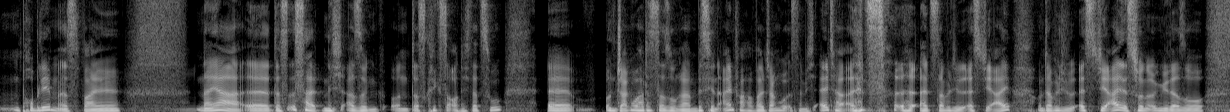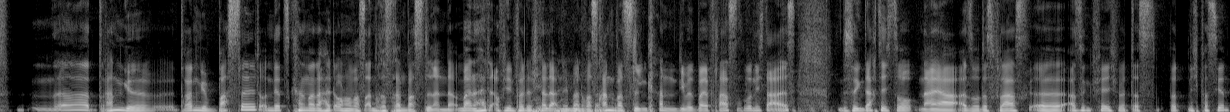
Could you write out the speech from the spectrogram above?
ein Problem ist, weil, naja, äh, das ist halt nicht Async und das kriegst du auch nicht dazu. Äh, und Django hat es da sogar ein bisschen einfacher, weil Django ist nämlich älter als, äh, als WSGI und WSGI ist schon irgendwie da so na, dran, ge, dran gebastelt und jetzt kann man da halt auch noch was anderes dran basteln. An der- Man hat auf jeden Fall eine Stelle, an der man was dran basteln kann, die bei Flask so nicht da ist. Deswegen dachte ich so, naja, also dass Flask äh, async-fähig wird, das wird nicht passieren.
